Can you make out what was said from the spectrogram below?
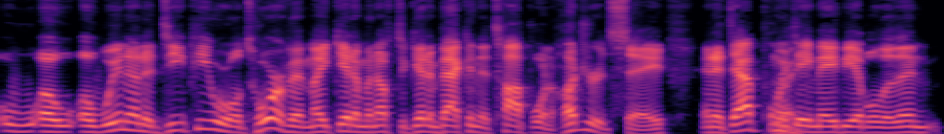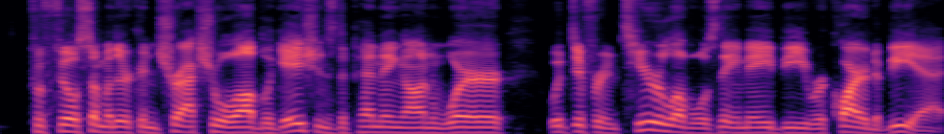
a, a, win on a DP World Tour event might get them enough to get them back in the top 100, say. And at that point, right. they may be able to then fulfill some of their contractual obligations, depending on where, what different tier levels they may be required to be at.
